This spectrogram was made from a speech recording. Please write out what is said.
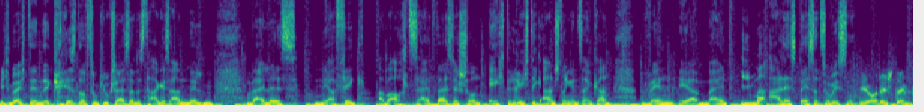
ich möchte den Christoph zum Klugscheißer des Tages anmelden, weil es nervig, aber auch zeitweise schon echt richtig anstrengend sein kann, wenn er meint, immer alles besser zu wissen. Ja, das stimmt.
